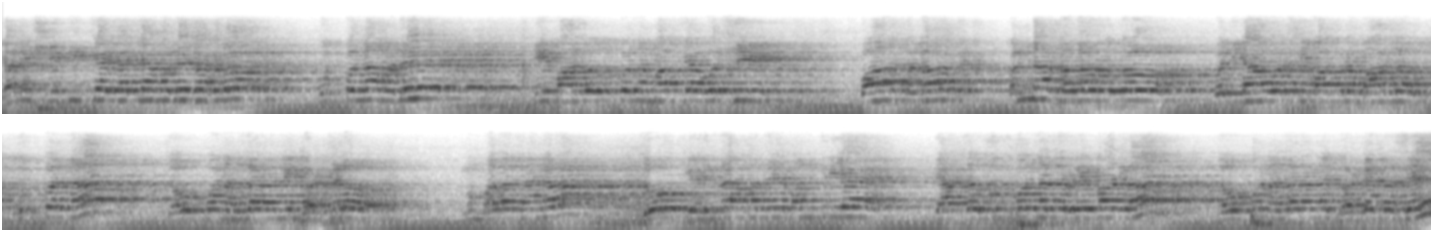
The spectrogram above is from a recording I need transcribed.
याने शेतीच्या याच्यामध्ये टाकलं उत्पन्नामध्ये की माझं उत्पन्न मागच्या वर्षी पाच लाख पन्नास हजार होतं पण या वर्षी मात्र माझं उत्पन्न चौपन्न हजारांनी घटलं मग मला सांगा जो केंद्रामध्ये मंत्री आहे त्याचं उत्पन्न जर रेकॉर्डला चौपन्न हजाराने घटत असेल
